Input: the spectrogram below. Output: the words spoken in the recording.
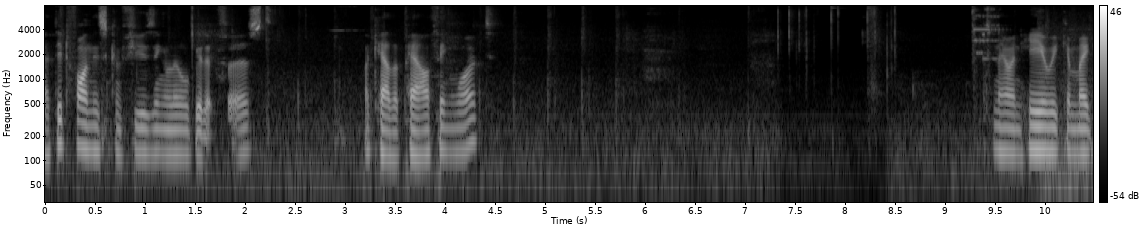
I did find this confusing a little bit at first. Like how the power thing worked. So now in here we can make...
